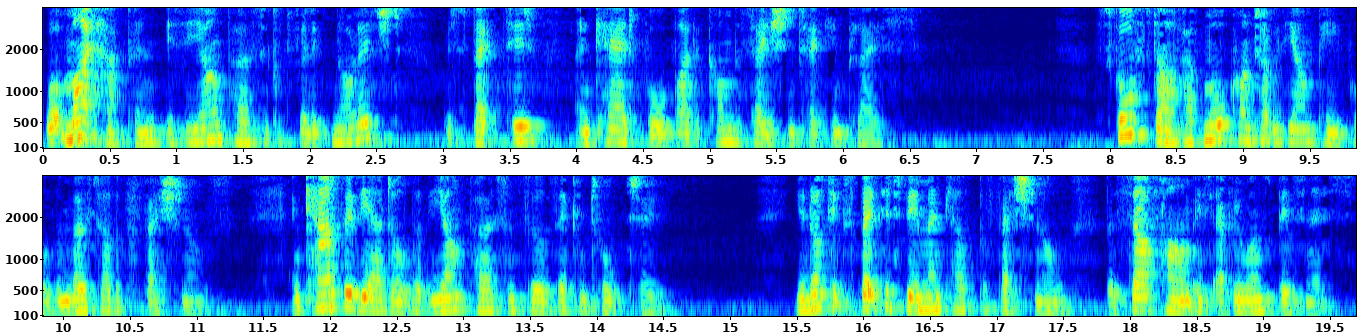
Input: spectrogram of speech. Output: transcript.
What might happen is the young person could feel acknowledged, respected and cared for by the conversation taking place. School staff have more contact with young people than most other professionals and can be the adult that the young person feels they can talk to. You're not expected to be a mental health professional, but self-harm is everyone's business.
